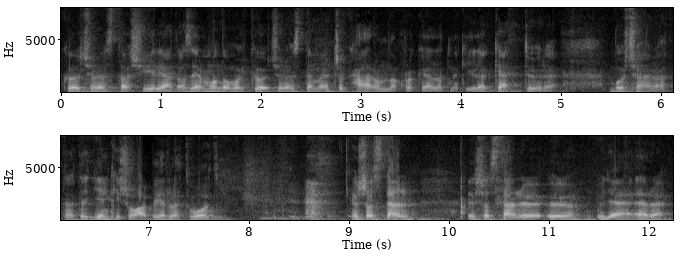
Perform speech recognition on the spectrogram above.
kölcsönözte a sírját. Azért mondom, hogy kölcsönözte, mert csak három napra kellett neki, kettőre. Bocsánat. Tehát egy ilyen kis albérlet volt és aztán, és aztán ő, ő, ugye erre,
